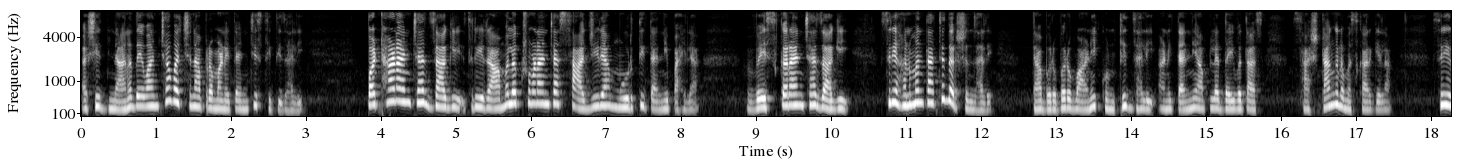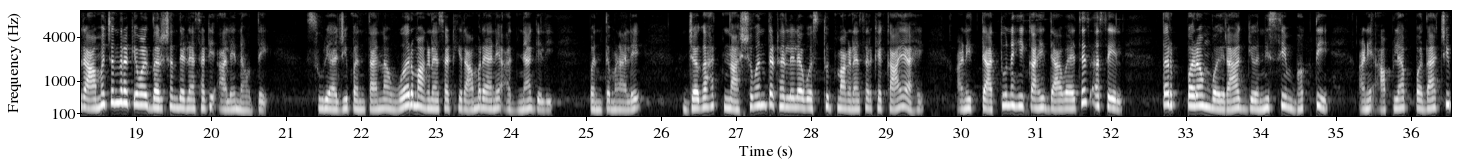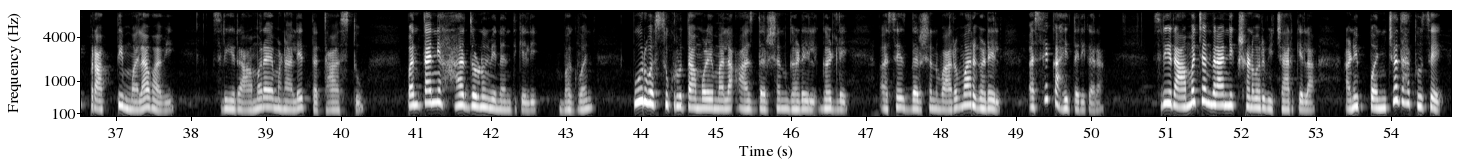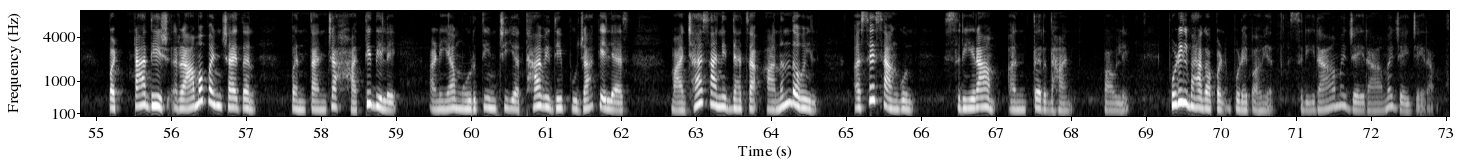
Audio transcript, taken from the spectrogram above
अशी ज्ञानदेवांच्या वचनाप्रमाणे त्यांची स्थिती झाली. पठाणांच्या जागी श्री रामलक्ष्मणांच्या साजिऱ्या मूर्ती त्यांनी पाहिल्या. वेस्करांच्या जागी श्री हनुमंताचे दर्शन झाले. त्याबरोबर वाणी कुंठित झाली आणि त्यांनी आपल्या दैवतास साष्टांग नमस्कार केला. श्री रामचंद्र केवळ दर्शन देण्यासाठी आले नव्हते. सूर्याजी पंतांना वर मागण्यासाठी रामरायाने आज्ञा केली. पंत म्हणाले जगात नाशवंत ठरलेल्या वस्तूत मागण्यासारखे काय आहे? आणि त्यातूनही काही द्यावयाचेच असेल तर परम वैराग्य निस्सीम भक्ती आणि आपल्या पदाची प्राप्ती मला व्हावी. श्री रामराय म्हणाले तथास्तू. पंतांनी हात जोडून विनंती केली भगवन पूर्व सुकृतामुळे मला आज दर्शन घडेल घडले असेच दर्शन वारंवार घडेल असे काहीतरी करा. श्री रामचंद्रांनी क्षणभर विचार केला आणि पंचधातूचे पट्टाधीश रामपंचायतन पंतांच्या हाती दिले आणि या मूर्तींची यथाविधी पूजा केल्यास माझ्या सानिध्याचा आनंद होईल असे सांगून श्रीराम अंतर्धान पावले. पुढील भाग आपण पुढे पाहूयात. श्रीराम जय राम जय जय राम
